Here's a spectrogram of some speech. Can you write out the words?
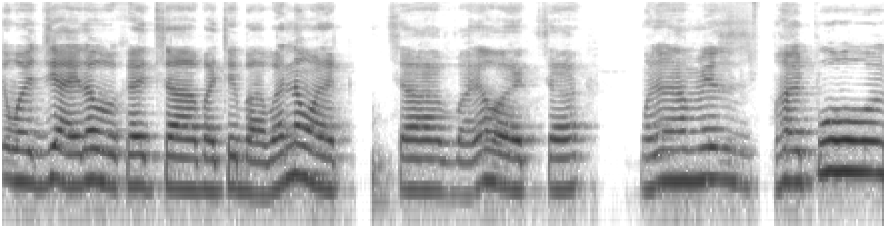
तो माझी आईला ओळखायचा माझ्या बाबांना ओळखायचा मला ओळखायचा. म्हणून आम्ही भरपूर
